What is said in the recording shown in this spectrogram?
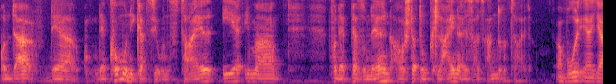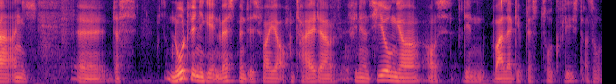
und da der, der Kommunikationsteil eher immer von der personellen Ausstattung kleiner ist als andere Teile. Obwohl er ja eigentlich äh, das notwendige Investment ist, weil ja auch ein Teil der Finanzierung ja aus den Wahlergebnissen zurückfließt. Also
